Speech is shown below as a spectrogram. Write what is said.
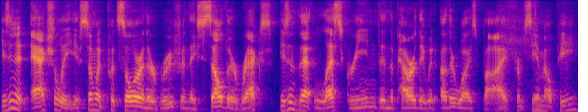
isn't it actually, if someone puts solar on their roof and they sell their RECs, isn't that less green than the power they would otherwise buy from CMLP?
